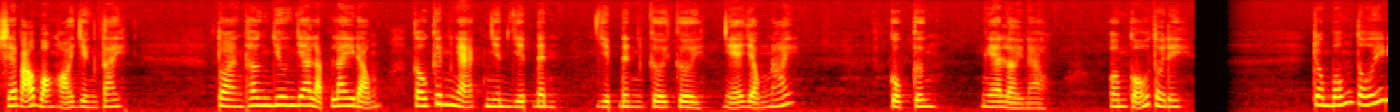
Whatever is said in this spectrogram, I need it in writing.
Sẽ bảo bọn họ dừng tay. Toàn thân Dương Gia Lập lay động, cậu kinh ngạc nhìn Diệp Đình. Diệp Đình cười cười, nhẹ giọng nói, Cục cưng, nghe lời nào, ôm cổ tôi đi. Trong bóng tối,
